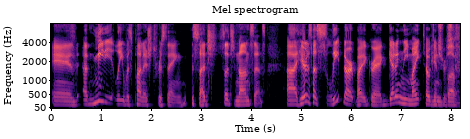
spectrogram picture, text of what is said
and immediately was punished for saying such such nonsense. Uh, here's a sleep dart by Greg, getting the might token buff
